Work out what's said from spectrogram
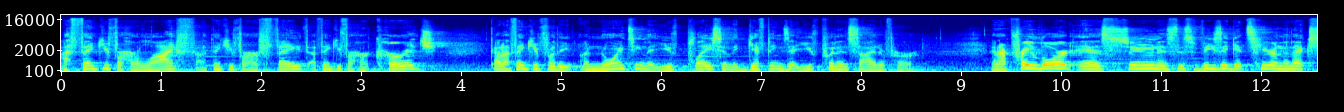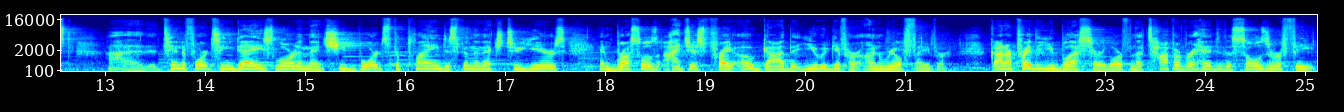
I thank you for her life. I thank you for her faith. I thank you for her courage. God, I thank you for the anointing that you've placed and the giftings that you've put inside of her. And I pray, Lord, as soon as this visa gets here in the next uh, 10 to 14 days, Lord, and then she boards the plane to spend the next two years in Brussels, I just pray, oh God, that you would give her unreal favor. God, I pray that you bless her, Lord, from the top of her head to the soles of her feet.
